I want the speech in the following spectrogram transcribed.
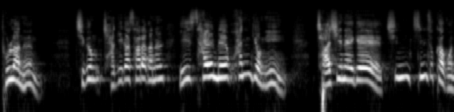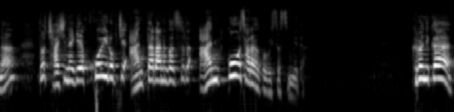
돌라는 지금 자기가 살아가는 이 삶의 환경이 자신에게 친, 친숙하거나 또 자신에게 호의롭지 않다라는 것을 안고 살아가고 있었습니다. 그러니까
